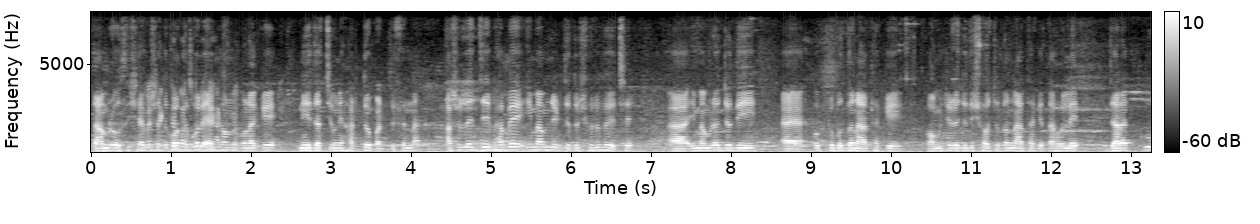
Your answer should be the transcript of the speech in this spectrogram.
তা আমরা ওসি সাহেবের সাথে কথা বলে এখন ওনাকে নিয়ে যাচ্ছি উনি হাঁটতেও পারতেছেন না। আসলে যেভাবে ইমাম নির্যাতন শুরু হয়েছে ইমামরা যদি ঐক্যবদ্ধ না থাকে কমিটিরা যদি সচেতন না থাকে তাহলে যারা কু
